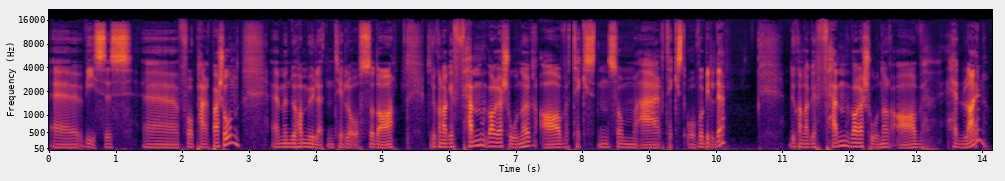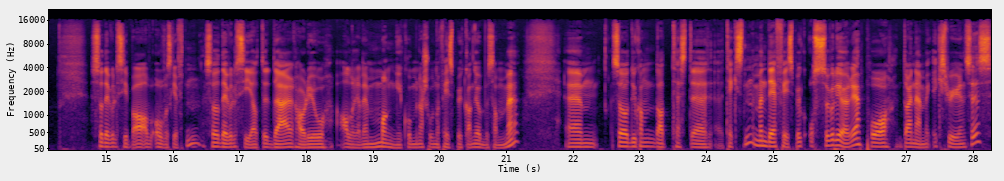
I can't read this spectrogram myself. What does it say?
eh, vises eh, for per person, eh, men du har muligheten til å også da Så du kan lage fem variasjoner av teksten som er tekst over bildet. Du kan lage fem variasjoner av headline. Så det vil si av overskriften. Så det vil si at der har du jo allerede mange kombinasjoner Facebook kan jobbe sammen med. Um, så du kan da teste teksten, men det Facebook også vil gjøre på Dynamic Experiences,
